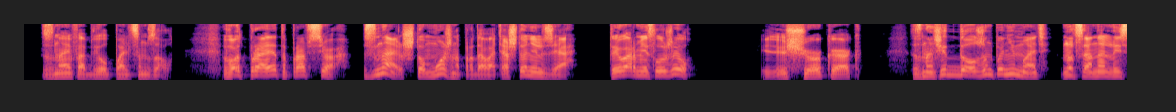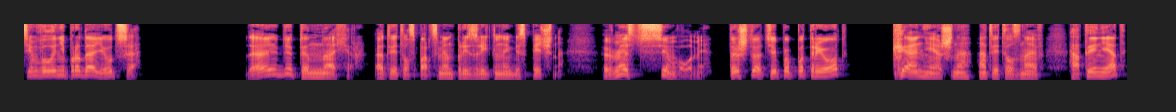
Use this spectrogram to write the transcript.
— Знаев обвел пальцем зал. Вот про это, про все. Знаю, что можно продавать, а что нельзя. Ты в армии служил? Еще как. Значит, должен понимать, национальные символы не продаются. Да иди ты нахер, ответил спортсмен презрительно и беспечно. Вместе с символами. Ты что, типа патриот? Конечно, ответил Знаев. А ты нет?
